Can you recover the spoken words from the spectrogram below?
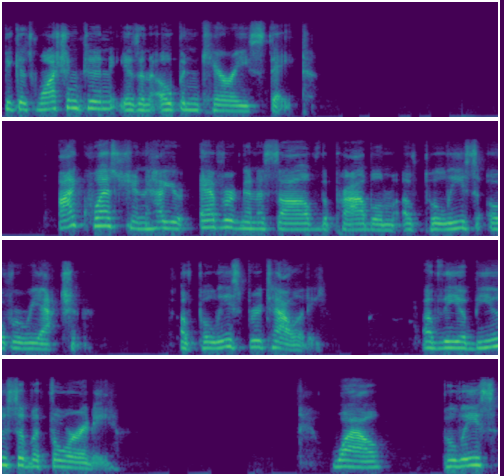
Because Washington is an open carry state. I question how you're ever going to solve the problem of police overreaction, of police brutality, of the abuse of authority, while police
